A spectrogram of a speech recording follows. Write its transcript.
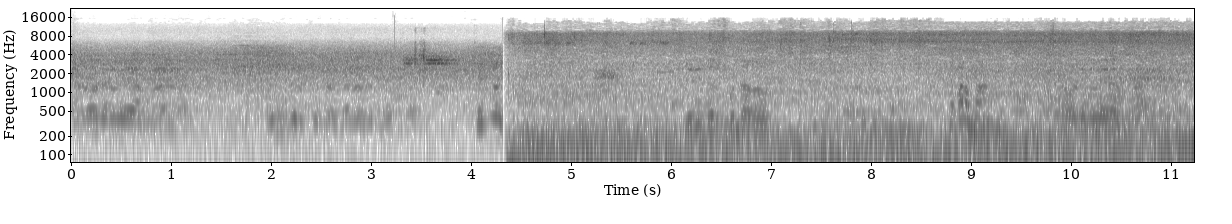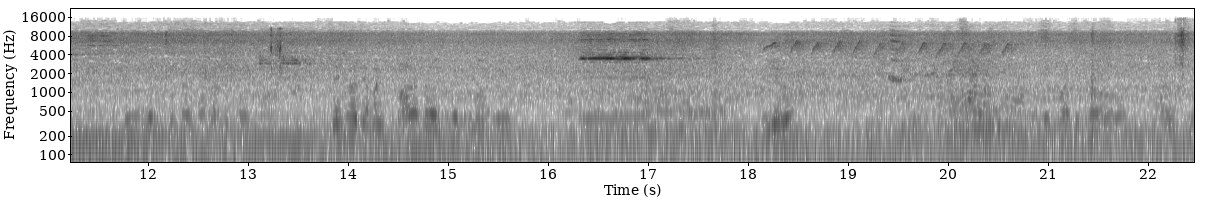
జనవరి ఇరవై అమ్మా ఏది జరుపుకుంటారు గణతంత్ర దినోత్సవం ఏది జరుపుకుంటారు చెప్పండమ్మా జనవరి ఇరవై అమ్మా ఏది జరుపుకుంటారు గణతంత్ర దినోత్సవం తెలిసిన చెప్పండి. స్వాగత రోజు ఎప్పుడు మాకు. మీరు? ఈ పాటిస్తాము ఆగస్టు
